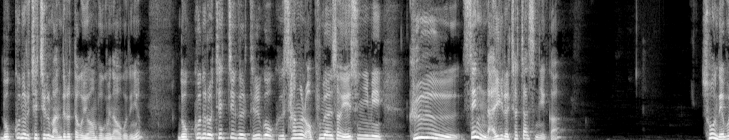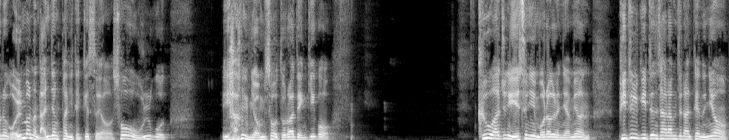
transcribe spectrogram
노끈으로 채찍을 만들었다고 요한복음에 나오거든요. 노끈으로 채찍을 들고 그 상을 엎으면서 예수님이 그 생 난리를 쳤지 않습니까? 소 내보내고 얼마나 난장판이 됐겠어요. 소 울고 양 염소 돌아댕기고 그 와중에 예수님이 뭐라 그랬냐면 비둘기 든 사람들한테는요,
